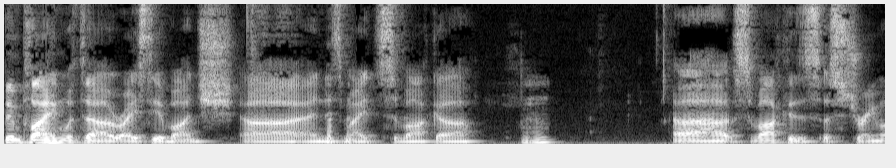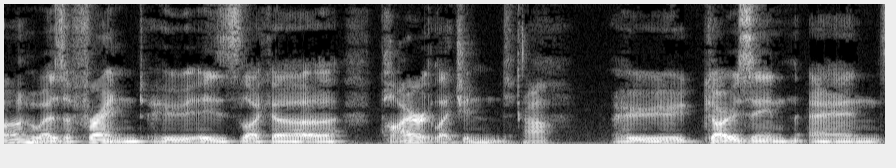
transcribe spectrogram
been playing with uh, Racy a bunch uh, and his mate Savaka. Mhm. Uh, Savaka's a streamer who has a friend who is like a pirate legend Ah. who goes in and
